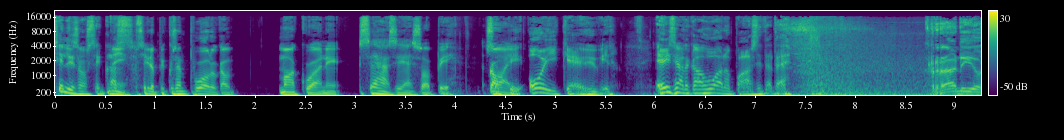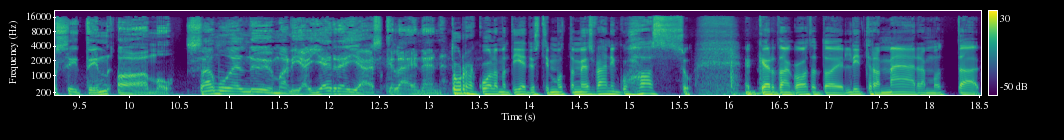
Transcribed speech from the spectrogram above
chilisoosin kanssa. Niin, siinä on pikkusen puolukan makua, niin sehän siihen sopii. Kai. Sopii oikein hyvin. Ei se ainakaan huonompaa sitä tee. Radio Cityn aamu. Samuel Nyyman ja Jere Jäskeläinen. Turha kuolema tietysti, mutta myös vähän niin kuin hassu. Kerrotaan kohta toi litran määrä, mutta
